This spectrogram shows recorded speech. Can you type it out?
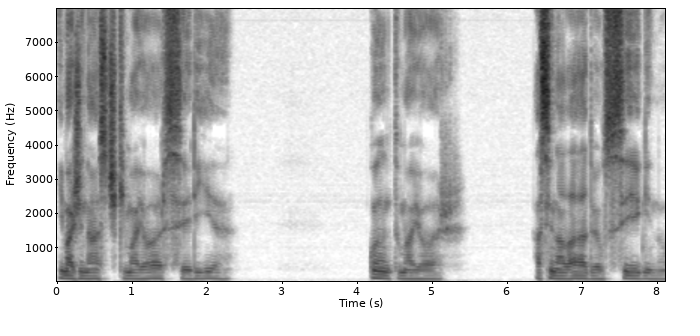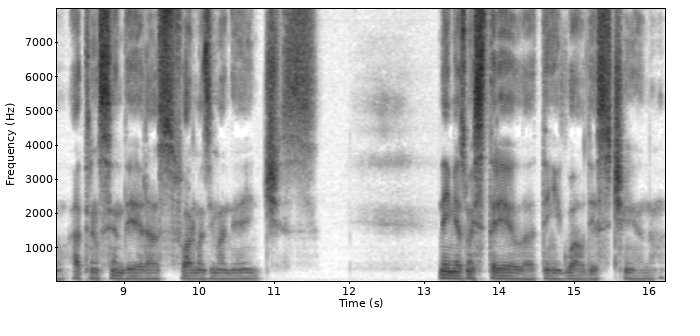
Imaginaste que maior seria? Quanto maior! Assinalado é o signo a transcender as formas imanentes. Nem mesmo a estrela tem igual destino.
